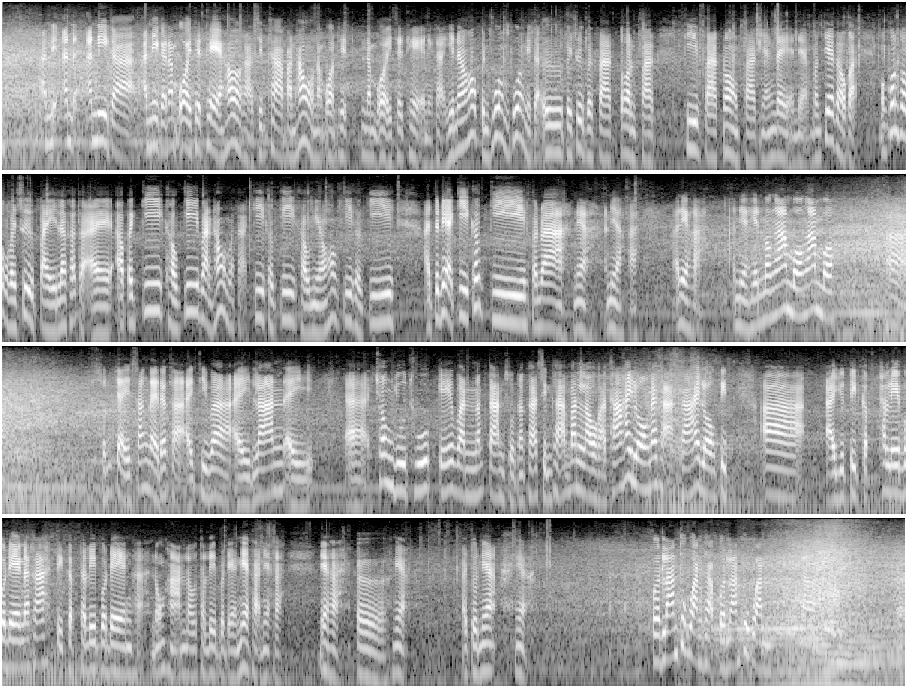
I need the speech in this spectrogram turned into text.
อันนี้อันอันนี้ก็อันนี้ก็น้ำอ้อยแท้ๆเฮาค่ะ สินค้าบ้านเฮาน้ำอ้อยแท้น้ำอ้อยแท้ๆนี่ค่ะเห็นแล้วเฮาเป็นพ่วงพ่วงนี่ก็เออไปซื้อไปฝากต้อนฝากพี่ฝากน้องฝากหยังได้อันเนี้ยบางเที่ยเขาก็ บางคนเขาก็ไปซื้อไปแล้วเขาก็ไอเอาไปกี้เขากี้บ้านเฮ้ามาค่ะกี้เขากี้เขาเหนียวเฮากี้เขากี้อันตัวเนี้ยกี้เขากี้เพิ่นว่าเนี่ย อันเนี้ยค่ะ อันเนี้ยค่ะ อันเนี้ยเห็นบ่งามบ่งามบ่อ่า สนใจสั่งได้เด้อค่ะ ไอ้ที่ว่าไอ้ร้านไอ้อ่ช่อง YouTube เกวันน้ำตาลสดนะคะ สินค้าบ้านเราค่ะท้าให้ลองได้ค่ะท้าให้ลองติดอ่าอยู่ติดกับทะเลบัวแดงนะคะ ติดกับทะเลบัวแดงค่ะน้องหานเราทะเลบัวแดงเนี่ยค่ะเนี่ยค่ะ เนี่ยค่ะ เออ เนี่ย ไอตัวเนี้ย เนี่ย เปิดร้านทุกวันค่ะ เปิดร้านทุกวันนะ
